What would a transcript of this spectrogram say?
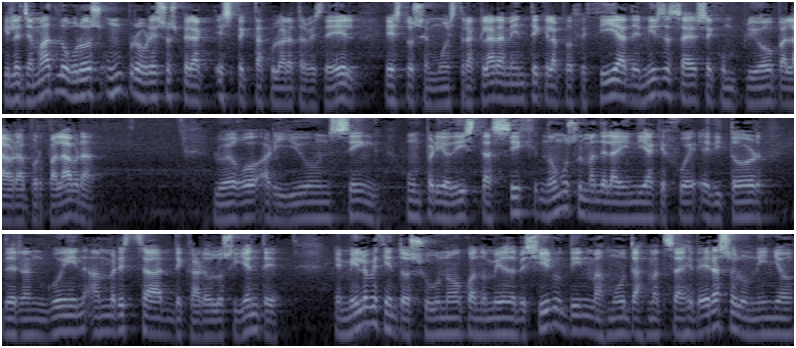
y la Yamad logró un progreso espectacular a través de él. Esto se muestra claramente que la profecía de Mirza Sahib se cumplió palabra por palabra. Luego Ariyun Singh, un periodista sikh no musulmán de la India que fue editor de Rangoon Amritsar, declaró lo siguiente. En 1901, cuando Mirza Bashiruddin Mahmud Ahmad Sahib era solo un niño,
